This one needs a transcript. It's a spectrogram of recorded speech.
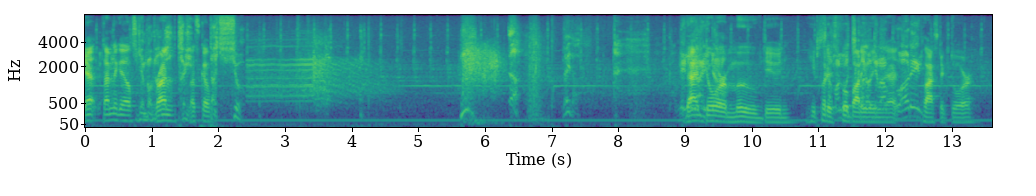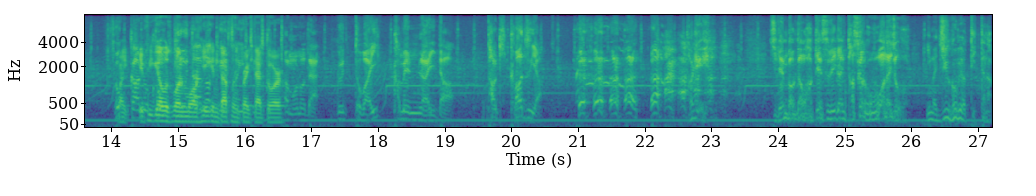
Yeah, time to go. Run. Let's go. That door moved, dude. He put his full body weight in that plastic door. Like, if he goes one more, he can definitely break that door. グッドバイ仮面ライダー滝和也滝次元爆弾を発見する以外に助かる方法はないぞ今15秒って言ったな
